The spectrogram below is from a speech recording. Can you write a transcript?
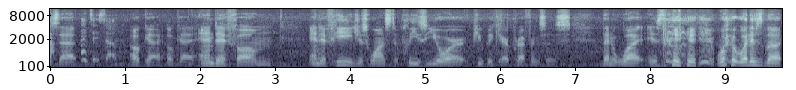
Yeah, Is that I'd say so. okay? Okay. And if um, and if he just wants to please your pubic hair preferences, then what is what what is the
